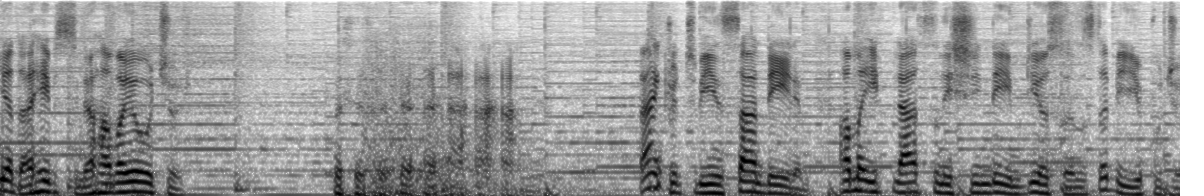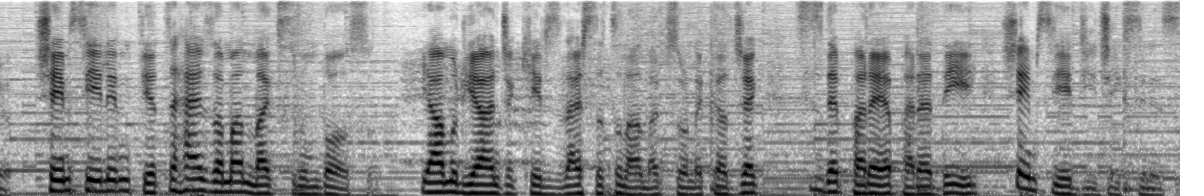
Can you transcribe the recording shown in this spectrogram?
Ya da hepsini havaya uçur. Ben kötü bir insan değilim ama iflasın eşiğindeyim diyorsanız da bir ipucu. Şemsiyelerin fiyatı her zaman maksimumda olsun. Yağmur yağınca kerizler satın almak zorunda kalacak. Siz de paraya para değil şemsiye diyeceksiniz.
